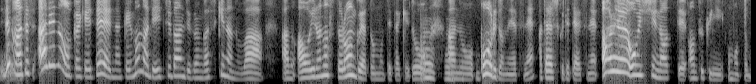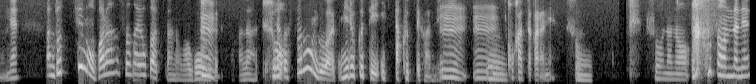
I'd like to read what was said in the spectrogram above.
でも私あれのおかげでなんか今まで一番自分が好きなのはあの青色のストロングやと思ってたけど、うんうん。あのゴールドのやつね。新しく出たやつね。あれ美味しいなってあの時に思ったもんね。あどっちもバランスが良かったのはゴールドだったかな,、そうなんかストロングはミルクティー一択って感じ。うんうん、うん。濃かったからね。そう、うんそうなの。そんなね。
